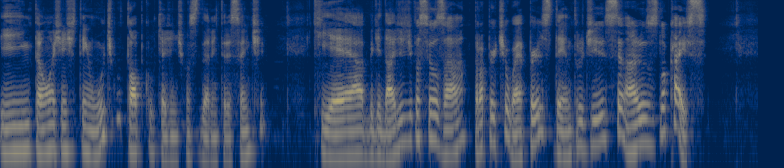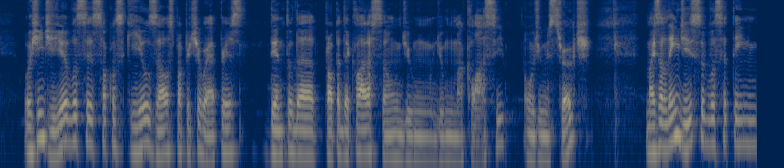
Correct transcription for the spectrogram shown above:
E então a gente tem um último tópico que a gente considera interessante, que é a habilidade de você usar property wrappers dentro de cenários locais. Hoje em dia você só conseguia usar os property wrappers dentro da própria declaração de, um, de uma classe ou de um struct, mas além disso você tem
